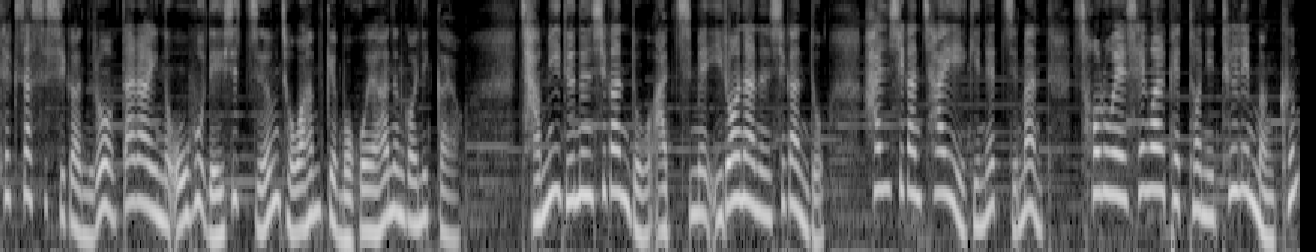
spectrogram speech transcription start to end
텍사스 시간으로 딸아이는 오후 4시쯤 저와 함께 먹어야 하는 거니까요. 잠이 드는 시간도 아침에 일어나는 시간도 1시간 차이이긴 했지만 서로의 생활 패턴이 틀린 만큼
